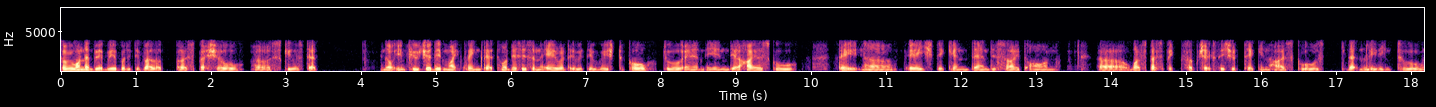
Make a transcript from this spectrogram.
So we want them to be able to develop uh, special uh, skills that you know in future they might think that oh this is an area that they wish to go to, and in their higher school they uh, age they can then decide on uh, what specific subjects they should take in high schools that leading to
